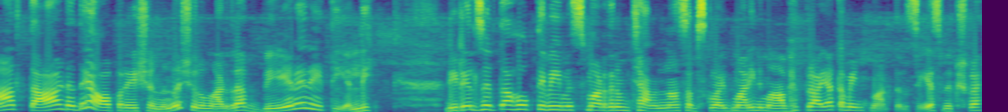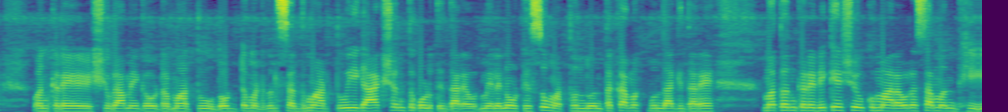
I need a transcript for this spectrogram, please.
ಮಾತಾಡದೆ ಆಪರೇಷನನ್ನು ಶುರು ಮಾಡಿದ್ರೆ ಬೇರೆ ರೀತಿಯಲ್ಲಿ. ಡೀಟೇಲ್ಸ್ ಇರ್ತಾ ಹೋಗ್ತೀವಿ. ಮಿಸ್ ಮಾಡಿದ್ರೆ ನಮ್ಮ ಚಾನಲ್ನ ಸಬ್ಸ್ಕ್ರೈಬ್ ಮಾಡಿ, ನಿಮ್ಮ ಅಭಿಪ್ರಾಯ ಕಮೆಂಟ್ ಮಾಡಿ ತಿಳಿಸಿ. ಎಸ್ ವೀಕ್ಷಕರೇ, ಒಂದು ಕಡೆ ಶಿವರಾಮೇಗೌಡರ ಮಾತು ದೊಡ್ಡ ಮಟ್ಟದಲ್ಲಿ ಸದ್ದು ಮಾಡ್ತು. ಈಗ ಆ್ಯಕ್ಷನ್ ತಗೊಳ್ತಿದ್ದಾರೆ ಅವ್ರ ಮೇಲೆ ನೋಟಿಸು ಮತ್ತೊಂದು ಅಂತ ಕ್ರಮಕ್ಕೆ ಮುಂದಾಗಿದ್ದಾರೆ. ಮತ್ತೊಂದು ಕಡೆ ಡಿ ಕೆ ಶಿವಕುಮಾರ್ ಅವರ ಸಂಬಂಧಿ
